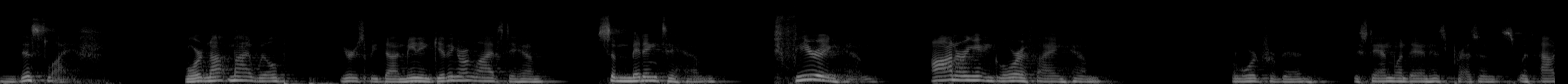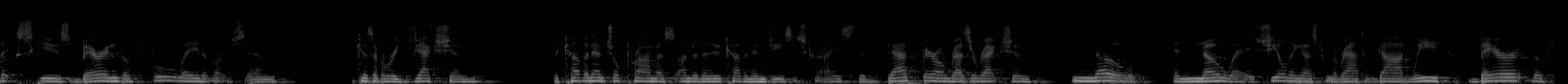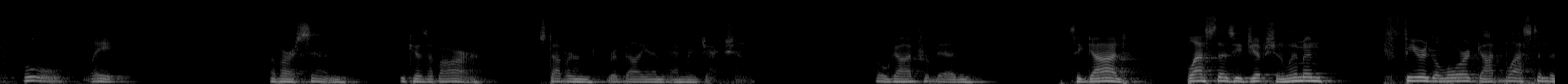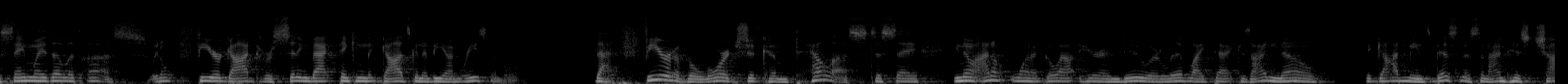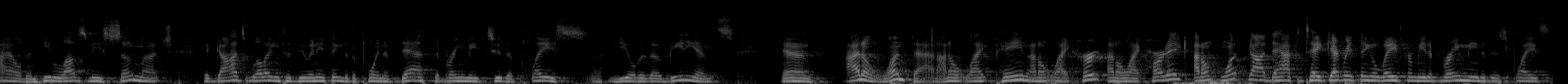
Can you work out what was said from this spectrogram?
in this life, Lord, not my will, yours be done, meaning giving our lives to Him, submitting to Him, fearing Him, honoring and glorifying Him. Or, Lord forbid, we stand one day in His presence without excuse, bearing the full weight of our sin because of a rejection the covenantal promise under the new covenant in Jesus Christ, the death, burial, and resurrection, no, in no way shielding us from the wrath of God. We bear the full weight of our sin because of our stubborn rebellion and rejection. Oh, God forbid. See, God blessed those Egyptian women feared the Lord, God blessed him. The same way, though, with us. We don't fear God because we're sitting back thinking that God's going to be unreasonable. That fear of the Lord should compel us to say, you know, I don't want to go out here and do or live like that because I know that God means business and I'm his child and he loves me so much that God's willing to do anything to the point of death to bring me to the place of yielded obedience. And I don't want that. I don't like pain. I don't like hurt. I don't like heartache. I don't want God to have to take everything away from me to bring me to this place.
